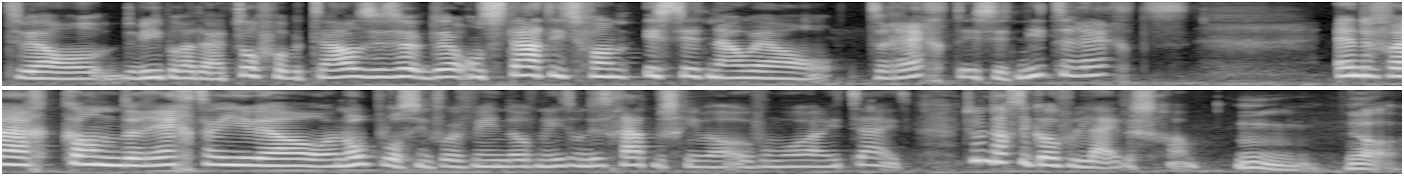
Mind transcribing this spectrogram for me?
terwijl de Vibra daar toch voor betaalt. Dus er, er ontstaat iets van, is dit nou wel terecht, is dit niet terecht? En de vraag, kan de rechter hier wel een oplossing voor vinden of niet? Want dit gaat misschien wel over moraliteit. Toen dacht ik over leiderschap. Hmm, ja,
